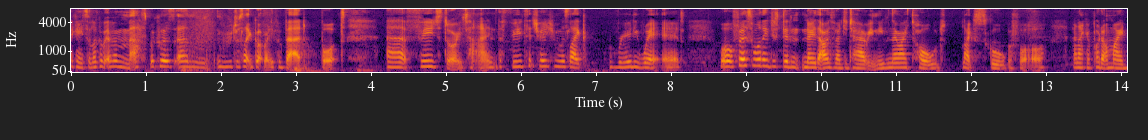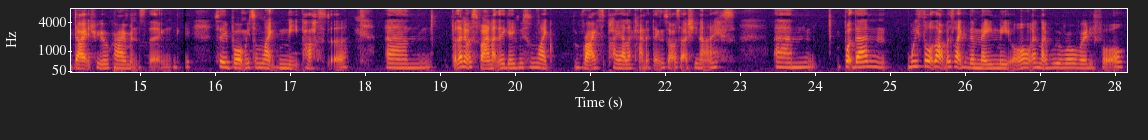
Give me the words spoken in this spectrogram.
Okay, so look a bit of a mess because um we just like got ready for bed, but uh, food story time. The food situation was like really weird. Well, first of all, they just didn't know that I was vegetarian, even though I told like school before, and like I put it on my dietary requirements thing. So they brought me some like meat pasta, um, but then it was fine. Like they gave me some like rice paella kind of thing, so that was actually nice. Um, but then we thought that was like the main meal, and like we were already full,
